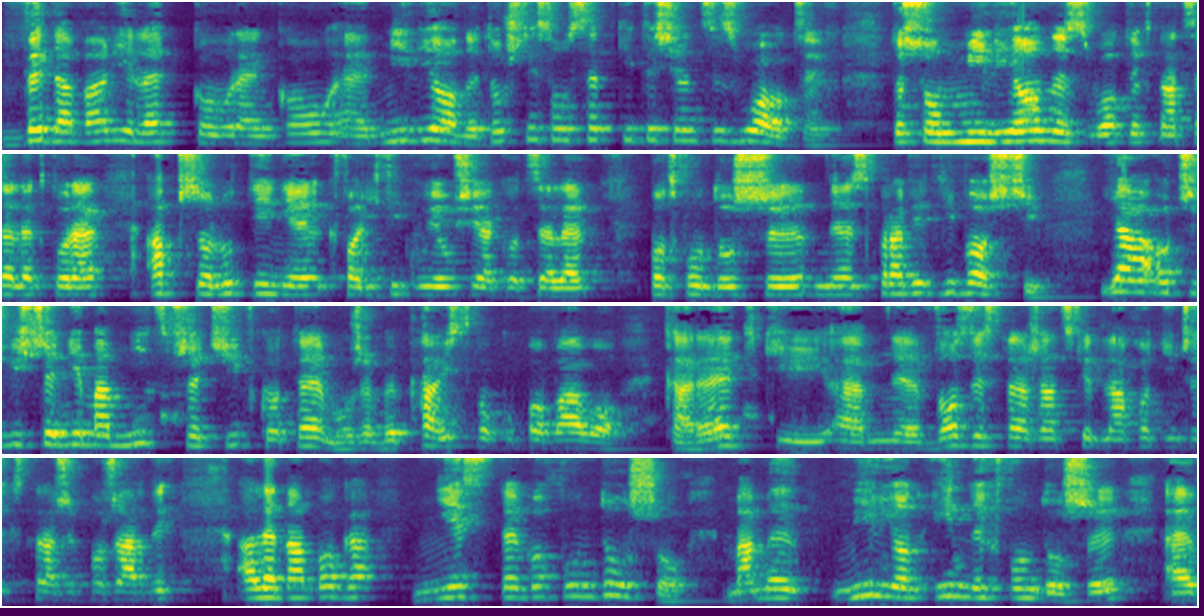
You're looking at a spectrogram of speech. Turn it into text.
wydawali lekką ręką e, miliony. To już nie są setki tysięcy złotych, to są miliony złotych na cele, które absolutnie nie kwalifikują się jako cele pod Fundusz e, Sprawiedliwości. Ja oczywiście nie mam nic przeciwko temu, żeby państwo kupowało karetki, wozy strażackie dla ochotniczych straży pożarnych, ale na Boga nie z tego funduszu. Mamy milion innych funduszy, e,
